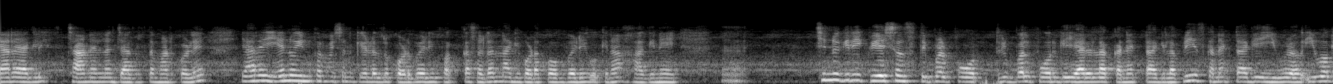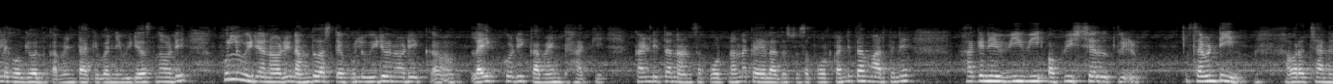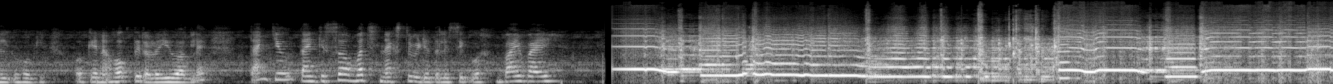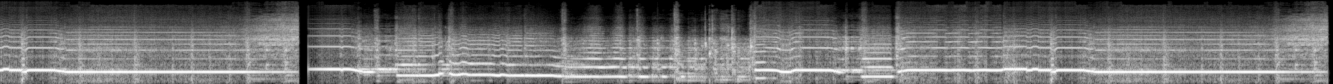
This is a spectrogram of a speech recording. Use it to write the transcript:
ಯಾರೇ ಆಗಲಿ ಚಾನೆಲ್ನ ಜಾಗೃತ ಮಾಡ್ಕೊಳ್ಳಿ. ಯಾರೇ ಏನು ಇನ್ಫಾರ್ಮೇಷನ್ ಕೇಳಿದ್ರು ಕೊಡಬೇಡಿ, ಪಕ್ಕ ಸಡನ್ನಾಗಿ ಕೊಡೋಕ್ಕೆ ಹೋಗಬೇಡಿ, ಓಕೆನಾ? ಹಾಗೆಯೇ Chinnugiri creations triple four triple ಫೋರ್ಗೆ ಯಾರೆಲ್ಲ ಕನೆಕ್ಟ್ ಆಗಿಲ್ಲ ಪ್ಲೀಸ್ ಕನೆಕ್ಟ್ ಆಗಿ ಇವ ಇವಾಗಲೇ ಹೋಗಿ ಒಂದು ಕಮೆಂಟ್ ಹಾಕಿ ಬನ್ನಿ ವೀಡಿಯೋಸ್ ನೋಡಿ. ಫುಲ್ ವೀಡಿಯೋ ನೋಡಿ ನಮ್ಮದು ಅಷ್ಟೇ ಫುಲ್ ವೀಡಿಯೋ ನೋಡಿ ಲೈಕ್ ಕೊಡಿ ಕಮೆಂಟ್ ಹಾಕಿ. ಖಂಡಿತ ನಾನು ಸಪೋರ್ಟ್ ನನ್ನ ಕೈಯಲ್ಲಾದಷ್ಟು ಸಪೋರ್ಟ್ ಖಂಡಿತ ಮಾಡ್ತೀನಿ. ಹಾಗೆಯೇ V V official three seventeen ಅವರ ಚಾನೆಲ್ಗೆ ಹೋಗಿ, ಓಕೆನಾ? ಹೋಗ್ತಿರಲ್ಲ ಇವಾಗಲೇ? Thank you thank you so much next ವಿಡಿಯೋದಲ್ಲಿ ಸಿಗುವ. ಬಾಯ್ ಬಾಯ್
